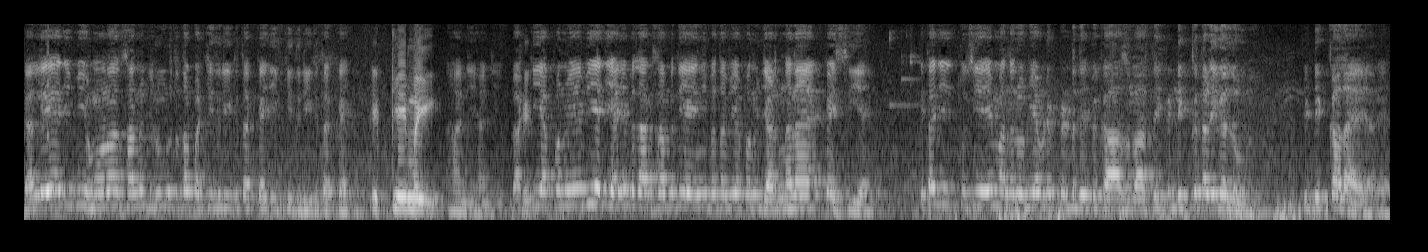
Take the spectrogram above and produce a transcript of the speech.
ਗੱਲ ਇਹ ਹੈ ਜੀ ਵੀ ਹੁਣ ਸਾਨੂੰ ਜ਼ਰੂਰਤ ਤਾਂ 25 ਤਰੀਕ ਤੱਕ ਹੈ ਜੀ 21 ਤਰੀਕ ਤੱਕ ਹੈ। 21 ਮਈ। ਹਾਂਜੀ ਹਾਂਜੀ। ਬਾਕੀ ਆਪਾਂ ਨੂੰ ਇਹ ਵੀ ਹੈ ਜੀ ਹਜੇ ਬਲਾਕ ਸੰਮਤੀ ਇਹ ਨਹੀਂ ਪਤਾ ਵੀ ਆਪਾਂ ਨੂੰ ਜਰਨਲ ਹੈ ਕੈਸੀ ਹੈ। ਇਹ ਤਾਂ ਜੀ ਤੁਸੀਂ ਇਹ ਮੰਨ ਲਓ ਵੀ ਆਪਣੇ ਪਿੰਡ ਦੇ ਵਿਕਾਸ ਵਾਸਤੇ ਇੱਕ ਦਿੱਕਤ ਵਾਲੀ ਗੱਲ ਹੋਊਗੀ ਵੀ ਡਿੱਕਾ ਲਾਇਆ ਜਾ ਰਿਹਾ।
